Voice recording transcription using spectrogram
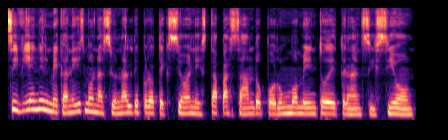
Si bien el Mecanismo Nacional de Protección está pasando por un momento de transición,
